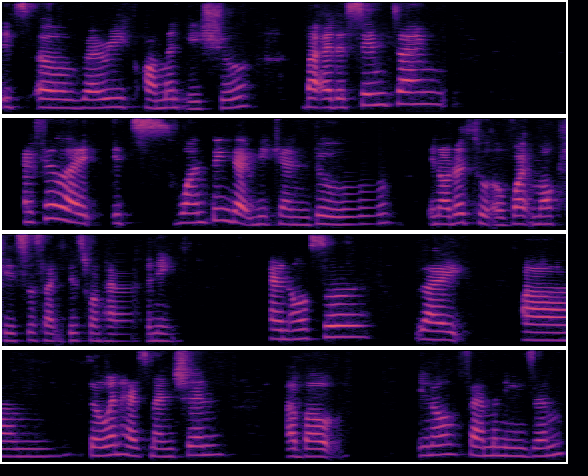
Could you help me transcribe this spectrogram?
it's a very common issue. But at the same time, I feel like it's one thing that we can do in order to avoid more cases like this from happening. And also, like um, one has mentioned about, you know, feminism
